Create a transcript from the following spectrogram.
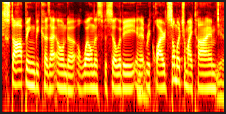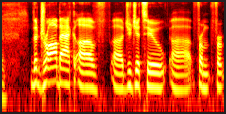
stopping because I owned a, a wellness facility, and it required so much of my time. Yeah. The drawback of uh, jujitsu uh, from for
